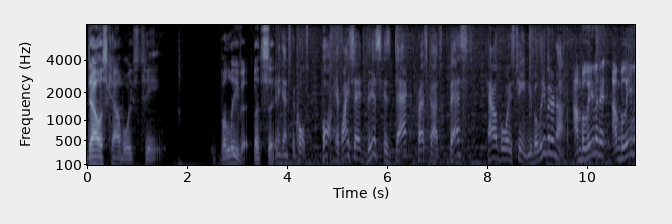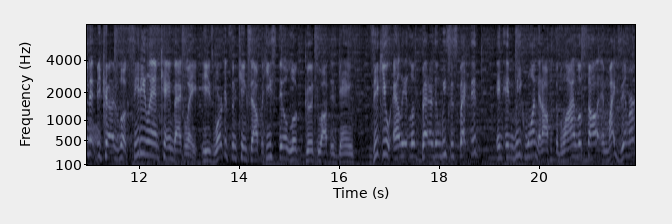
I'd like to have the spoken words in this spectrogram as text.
Dallas Cowboys team? Believe it. Let's see. Against the Colts. Hawk, if I said this is Dak Prescott's best Cowboys team, you believe it or not? I'm believing it. I'm believing it because, look, CeeDee Lamb came back late. He's working some kinks out, but he still looked good throughout this game. Ezekiel Elliott looked better than we suspected. In, in week one, that offensive line looks solid, and Mike Zimmer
